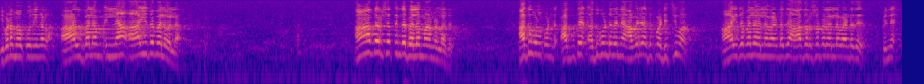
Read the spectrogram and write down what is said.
ഇവിടെ നോക്കൂ നിങ്ങൾ ആൾബലം ഇല്ല ആയുധബലമല്ല. ആദർശത്തിന്റെ ബലമാണുള്ളത്. അതുകൊണ്ട് അത് അതുകൊണ്ട് തന്നെ അവരത് പഠിച്ചു ആയുധ ആയുധബലമല്ല വേണ്ടത് ആദർശബലമല്ല വേണ്ടത്. പിന്നെ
